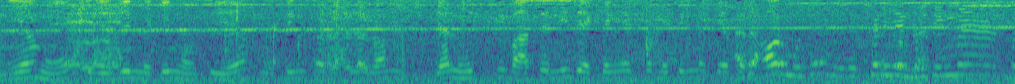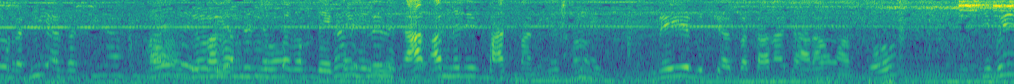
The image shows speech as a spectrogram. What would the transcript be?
नियम है कि जिस दिन मीटिंग होती है उस मीटिंग पर जब तक हम जनहित की बातें नहीं देखेंगे तो मीटिंग में कैसे अच्छा और मुझे निरीक्षण ये मीटिंग में तो रही आ सकती है हाँ, जब तक हम देखेंगे आप अब मेरी एक बात मानिए सुनिए। मैं ये बताना चाह रहा हूँ आपको कि भाई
